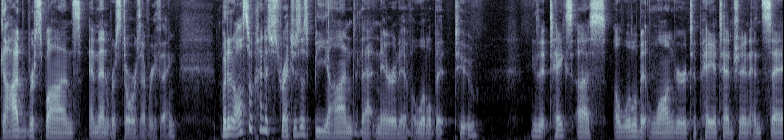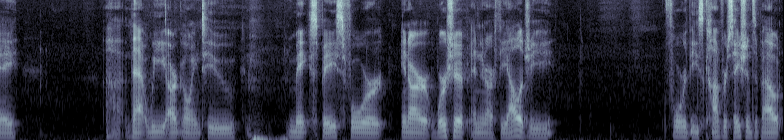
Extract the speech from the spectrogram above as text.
God responds and then restores everything. But it also kind of stretches us beyond that narrative a little bit too because it takes us a little bit longer to pay attention and say uh, that we are going to make space for in our worship and in our theology for these conversations about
